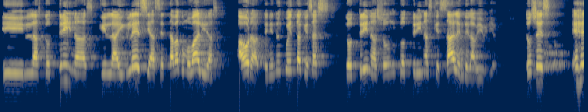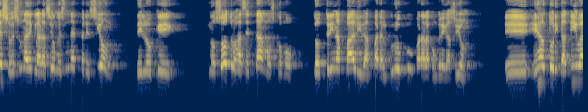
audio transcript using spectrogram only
y las doctrinas que la iglesia aceptaba como válidas. Ahora, teniendo en cuenta que esas doctrinas son doctrinas que salen de la Biblia. Entonces, es eso, es una declaración, es una expresión de lo que nosotros aceptamos como doctrinas válidas para el grupo, para la congregación. Eh, es autoritativa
